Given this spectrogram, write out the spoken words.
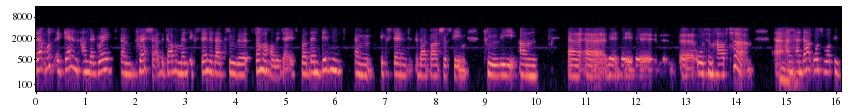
That was again under great um, pressure. The government extended that through the summer holidays, but then didn't um, extend that voucher scheme through the um, the, the, the uh, autumn half term. Uh, and, and that was what the,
